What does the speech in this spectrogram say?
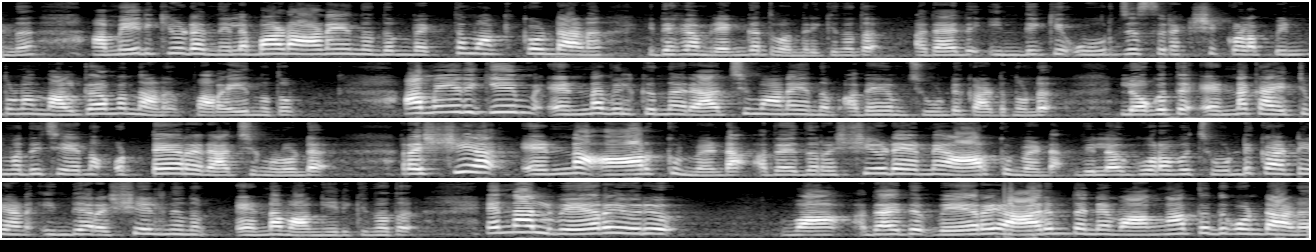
എന്ന് അമേരിക്കയുടെ നിലപാടാണ് എന്നതും വ്യക്തമാക്കിക്കൊണ്ടാണ് ഇദ്ദേഹം രംഗത്ത് വന്നിരിക്കുന്നത്. അതായത് ഇന്ത്യയ്ക്ക് ഊർജ സുരക്ഷയ്ക്കുള്ള പിന്തുണ നൽകാമെന്നാണ് പറയുന്നതും. അമേരിക്കയും എണ്ണ വിൽക്കുന്ന രാജ്യമാണ് എന്നും അദ്ദേഹം ചൂണ്ടിക്കാട്ടുന്നുണ്ട്. ലോകത്ത് എണ്ണ കയറ്റുമതി ചെയ്യുന്ന ഒട്ടേറെ രാജ്യങ്ങളുണ്ട്. റഷ്യ എണ്ണ ആർക്കും വേണ്ട അതായത് റഷ്യയുടെ എണ്ണ ആർക്കും വേണ്ട വില കുറവ് ചൂണ്ടിക്കാട്ടിയാണ് ഇന്ത്യ റഷ്യയിൽ നിന്നും എണ്ണ വാങ്ങിയിരിക്കുന്നത്. എന്നാൽ വേറെ ഒരു വാ അതായത് വേറെ ആരും തന്നെ വാങ്ങാത്തത് കൊണ്ടാണ്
